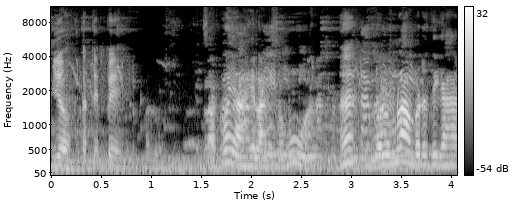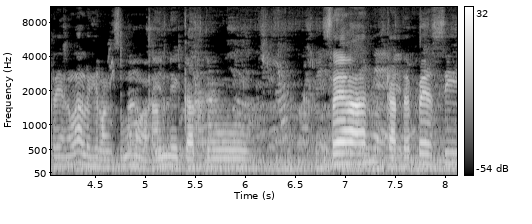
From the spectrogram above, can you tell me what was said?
Yo, KTP. Semua yang hilang semua. Hah? Belum lama baru tiga hari yang lalu hilang semua. Ini kartu sehat, KTP sih.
